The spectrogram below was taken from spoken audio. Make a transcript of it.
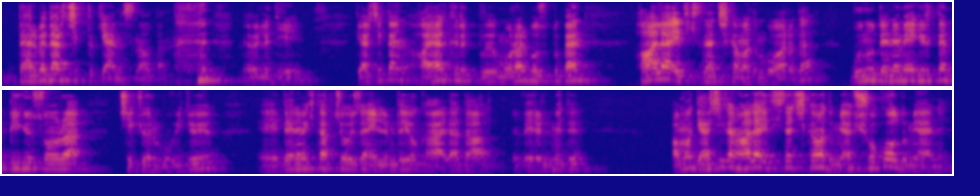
derbeder çıktık yani sınavdan. Öyle diyeyim. Gerçekten hayal kırıklığı, moral bozukluğu ben hala etkisinden çıkamadım bu arada. Bunu denemeye girdikten bir gün sonra çekiyorum bu videoyu. Eee, deneme kitapçığı o yüzden elimde yok hala. Daha verilmedi. Ama gerçekten hala etkisinden çıkamadım ya. Şok oldum yani.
